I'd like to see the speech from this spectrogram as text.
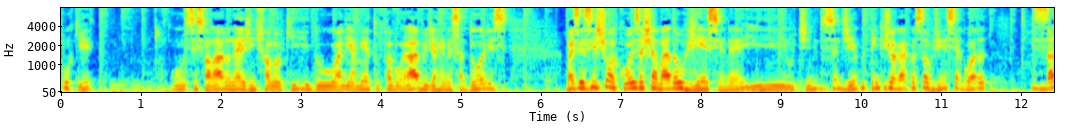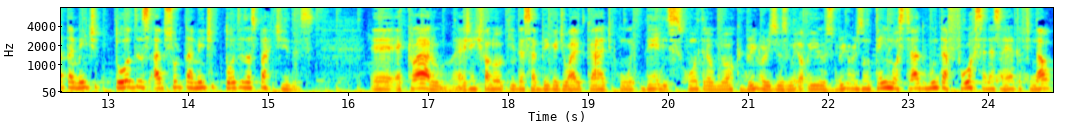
Por quê? Vocês falaram, né? A gente falou aqui do alinhamento favorável de arremessadores. Mas existe uma coisa chamada urgência, né? E o time de San Diego tem que jogar com essa urgência agora exatamente todas, absolutamente todas as partidas. É, é, claro, a gente falou aqui dessa briga de wild card com, deles contra o Milwaukee Brewers e os, e os Brewers não têm mostrado muita força nessa reta final,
